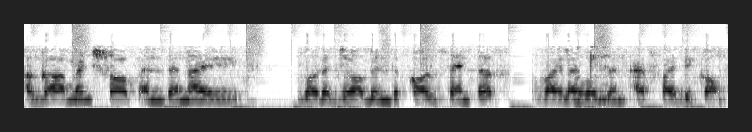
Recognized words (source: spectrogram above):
a garment shop, and then I got a job in the call center while I was in FY BCom.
